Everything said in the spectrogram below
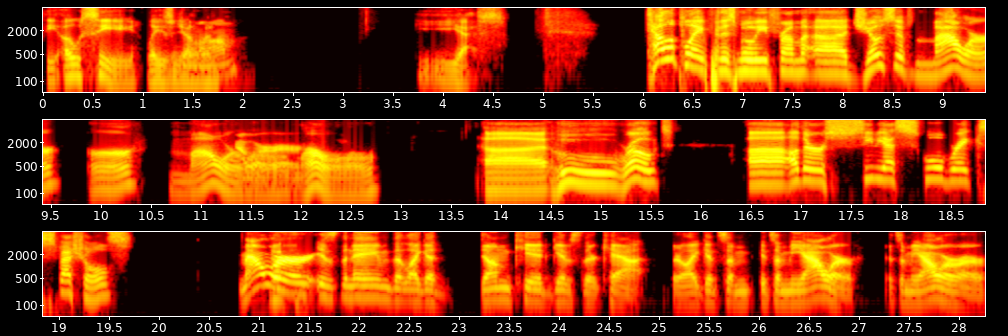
The OC, ladies and gentlemen. Mom. Yes. Teleplay for this movie from uh, Joseph Maurer. Er, Maurer. Maurer. Maurer, uh, who wrote uh, other CBS school break specials. Mauer is the name that like a dumb kid gives their cat. They're like, it's a it's a meower. It's a meowerer.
